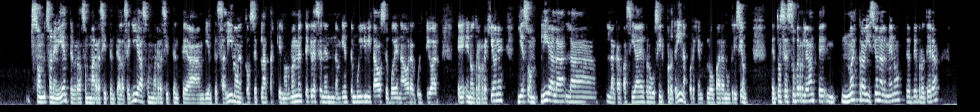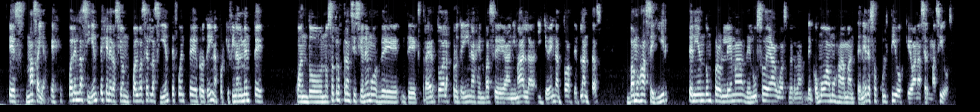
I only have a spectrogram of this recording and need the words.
son, son evidentes, ¿verdad? Son más resistentes a la sequía, son más resistentes a ambientes salinos, entonces plantas que normalmente crecen en ambientes muy limitados se pueden ahora cultivar eh, en otras regiones y eso amplía la, la, la, capacidad de producir proteínas, por ejemplo, para nutrición. Entonces es súper relevante. Nuestra visión, al menos desde Protera, es más allá. Es cuál es la siguiente generación, cuál va a ser la siguiente fuente de proteínas, porque finalmente cuando nosotros transicionemos de, extraer todas las proteínas en base animal y que vengan todas de plantas, vamos a seguir teniendo un problema del uso de aguas, ¿verdad? De cómo vamos a mantener esos cultivos que van a ser masivos.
